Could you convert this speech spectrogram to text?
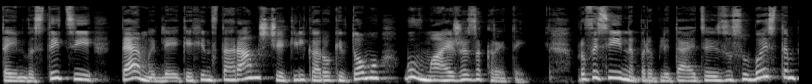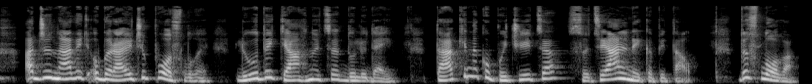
та інвестиції, теми, для яких інстаграм ще кілька років тому був майже закритий. Професійне переплітається із особистим, адже навіть обираючи послуги, люди тягнуться до людей. Так і накопичується соціальний капітал. До слова,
